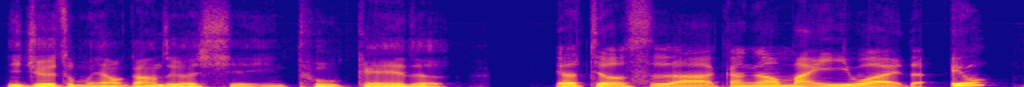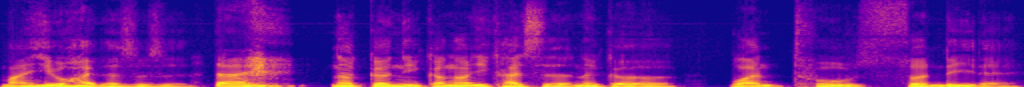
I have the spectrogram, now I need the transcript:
你觉得怎么样？我刚刚这个谐音 together 有九十啊，刚刚蛮意外的。哎呦，蛮意外的，是不是？对。那跟你刚刚一开始的那个 one two 顺利嘞？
